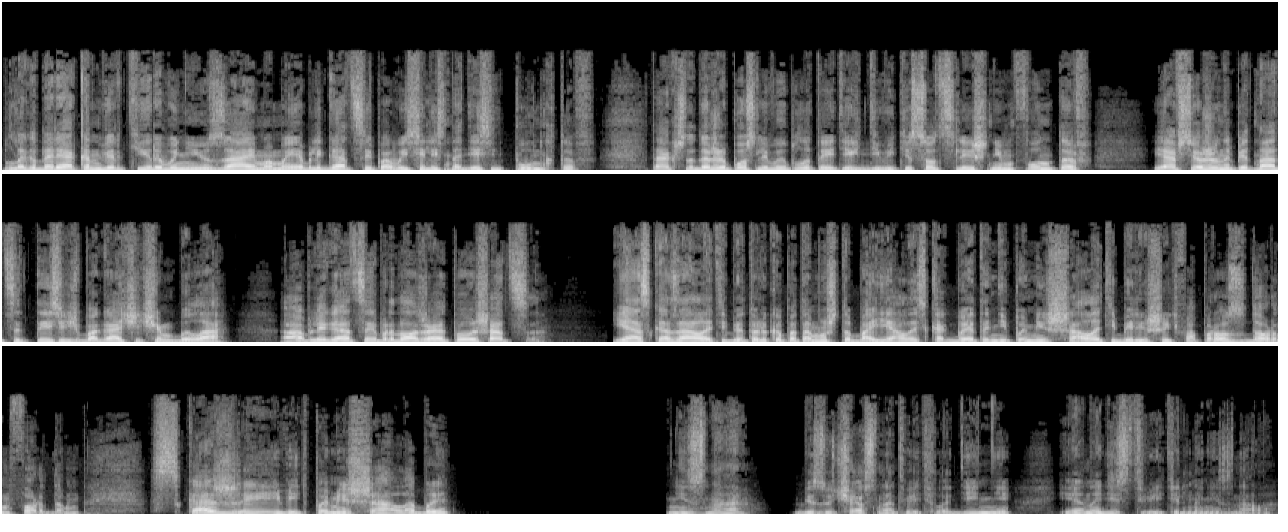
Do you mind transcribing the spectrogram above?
Благодаря конвертированию займа мои облигации повысились на 10 пунктов, так что даже после выплаты этих 900 с лишним фунтов я все же на 15 тысяч богаче, чем была, а облигации продолжают повышаться. Я сказала тебе только потому, что боялась, как бы это не помешало тебе решить вопрос с Дорнфордом. Скажи, ведь помешало бы?» «Не знаю», — безучастно ответила Динни, и она действительно не знала.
